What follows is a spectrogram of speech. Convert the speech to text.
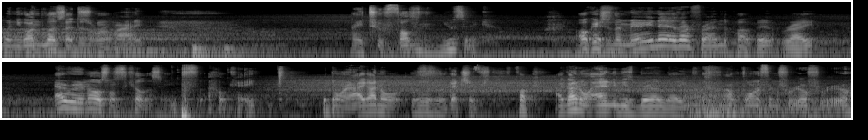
When you go on the left side, there's a room, alright? I need to follow the music. Okay, so the marionette is our friend, the puppet, right? Everyone else wants to kill us. Okay. But don't worry, I got no. Ugh, got chips. Fuck. I got no enemies, bro. Like, I'm Thorfinn for real, for real.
